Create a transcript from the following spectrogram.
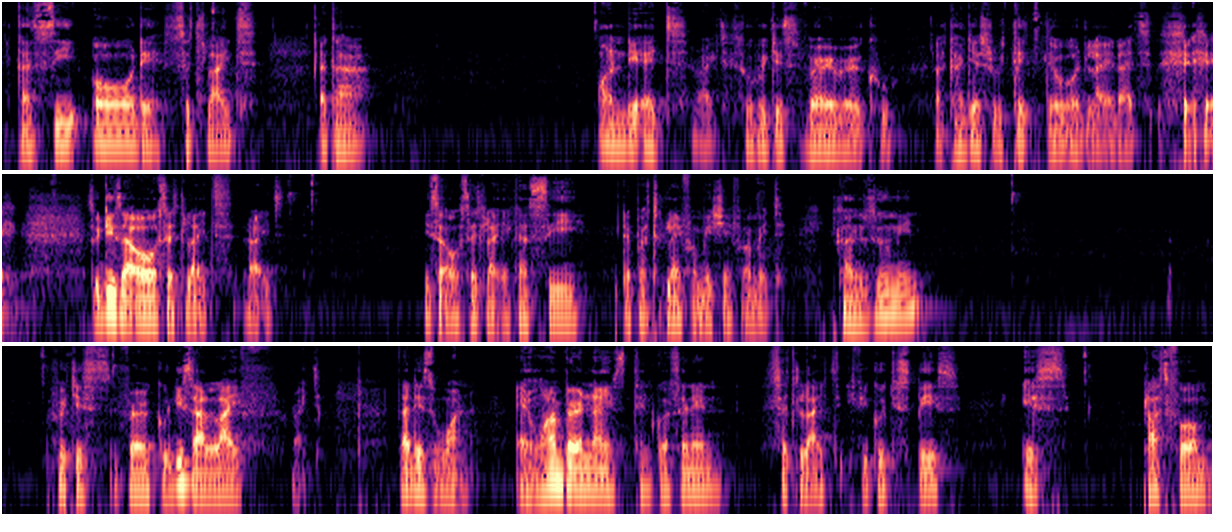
you can see all the satellites that are on the Earth, right? So which is very very cool. So I can just rotate the world like that. so these are all satellites, right? These are all satellites. You can see the particular information from it. You can zoom in, which is very cool. These are live, right? That is one. And one very nice thing concerning satellites, if you go to space, is platform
